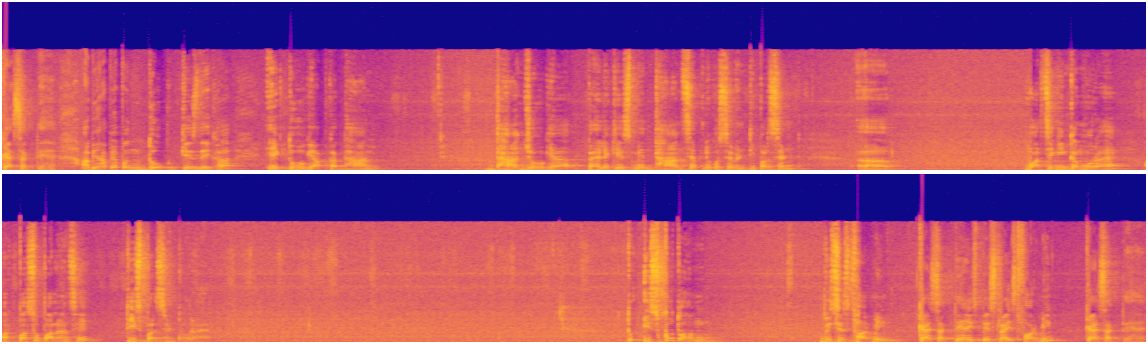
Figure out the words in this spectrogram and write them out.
कह सकते हैं। अब यहाँ पे अपन दो केस देखा। एक तो हो गया आपका धान। धान जो हो गया, पहले केस में धान से अपने को 70 परसेंट वार्षिक इनकम हो रहा है और पशुपालन से 30 परसेंट हो रहा है। तो इसको तो हम विशिष्ट फ़ार्मिंग कह सकते हैं, स्पेशलाइज्ड फ़ार्मिंग कह सकते हैं।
